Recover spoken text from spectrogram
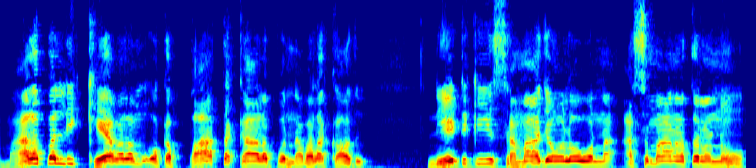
మాలపల్లి కేవలం ఒక పాతకాలపు నవల కాదు. నేటికి సమాజంలో ఉన్న అసమానతలను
